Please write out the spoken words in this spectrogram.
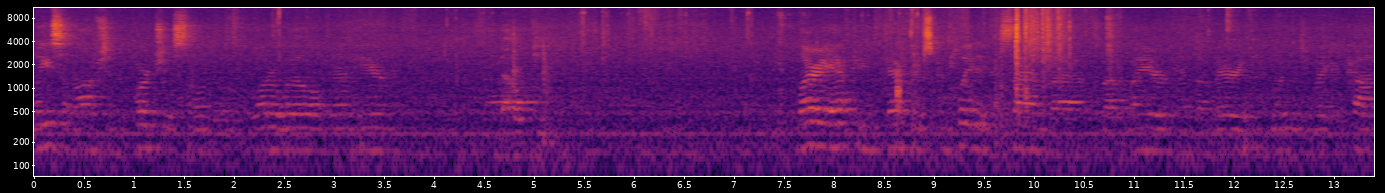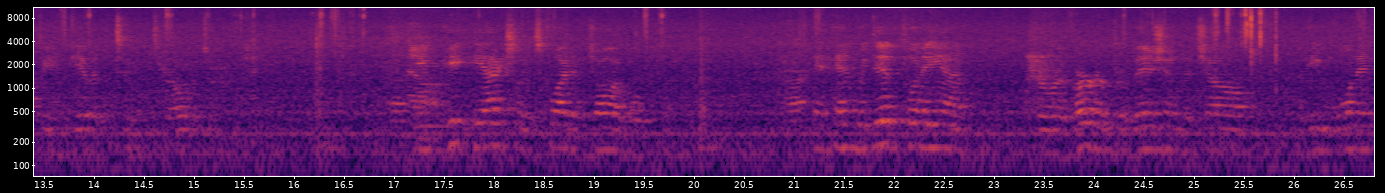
lease and option to purchase on the water well down here. Larry, after you, after it's completed and signed by, by the mayor and by Mary, if you would, would you make a copy and give it to Mr. Overton? Uh, He, he he actually was quite enjoyable. Uh, And, and we did put in the reverter provision that y'all, that he wanted,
